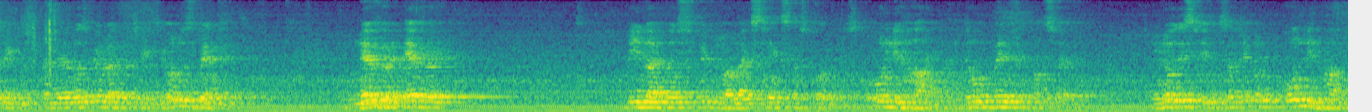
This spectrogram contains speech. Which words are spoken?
trees. And there are those people like the trees. You always benefit. Never ever be like those people who are like snakes and scorpions. Only harm, and no benefit whatsoever. You know these people, some people only harm.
